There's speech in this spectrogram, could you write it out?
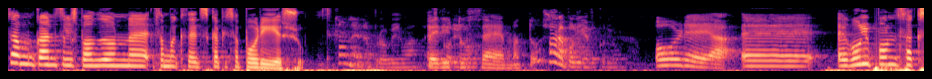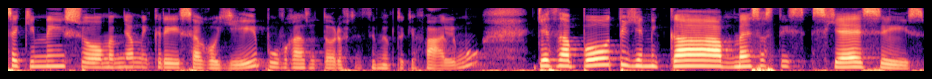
θα μου κάνεις τέλος πάντων, ε, θα μου εκθέτεις κάποιες απορίες σου. Κανένα πρόβλημα. Περί Εύκολο. του θέματος. Πάρα πολύ εύκολο. Ωραία. Ε, εγώ λοιπόν θα ξεκινήσω με μια μικρή εισαγωγή που βγάζω τώρα αυτή τη στιγμή από το κεφάλι μου και θα πω ότι γενικά μέσα στις σχέσεις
